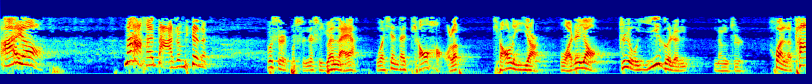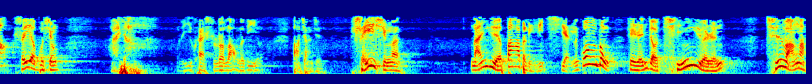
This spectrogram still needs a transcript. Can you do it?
哎呦，那还打什么呀呢？不是不是，那是原来啊，我现在调好了，调了一样，我这药只有一个人能治，换了他谁也不行。哎呀，我这一块石头落了地了，老将军，谁行啊？南岳八百里显光洞，这人叫秦越人，秦王啊。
